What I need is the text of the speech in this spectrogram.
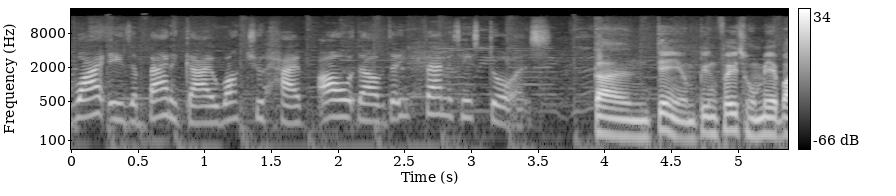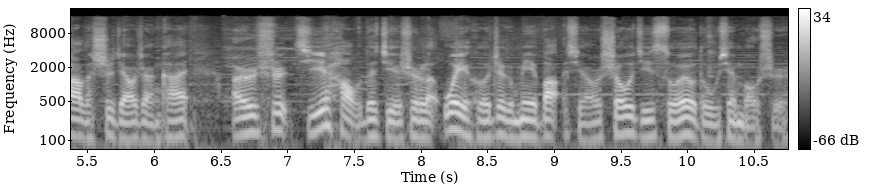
why is the bad guy want to have all of the Infinity Stones. 但电影并非从灭霸的视角展开，而是极好的解释了为何这个灭霸想要收集所有的无限宝石。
